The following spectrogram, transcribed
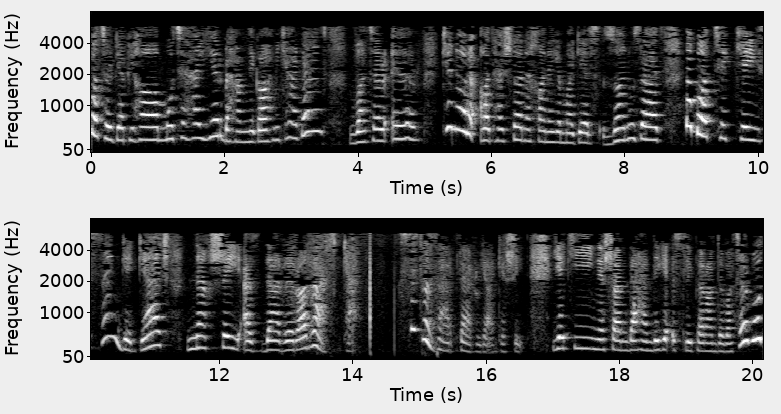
واترگپی ها متحیر به هم نگاه می کردند واتر ارل کنار آتشدان خانه ماگلز زانو زد و با تکی سنگ گچ نقشه ای از دره را رسم کرد. سه تا ضرب در روی آن کشید. یکی نشان دهنده اسلیپراند واتر بود،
